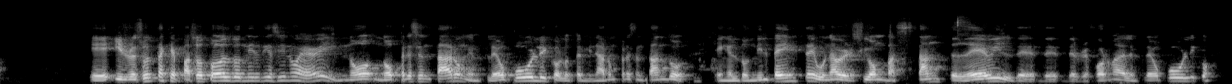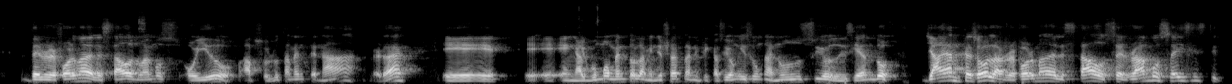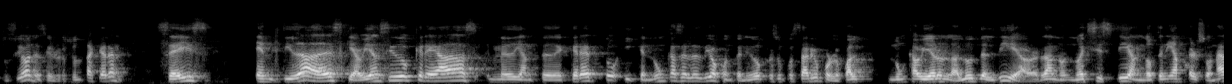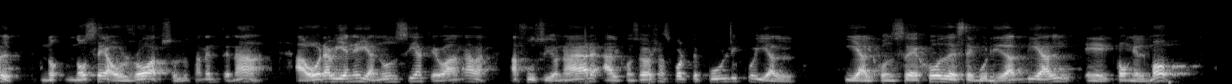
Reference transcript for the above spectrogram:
Eh, y resulta que pasó todo el 2019 y no, no presentaron empleo público, lo terminaron presentando en el 2020, una versión bastante débil de, de, reforma del empleo público. De reforma del Estado no hemos oído absolutamente nada, ¿verdad? Eh, eh, en algún momento la ministra de Planificación hizo un anuncio diciendo, ya empezó la reforma del Estado, cerramos seis instituciones y resulta que eran seis entidades que habían sido creadas mediante decreto y que nunca se les dio contenido presupuestario, por lo cual nunca vieron la luz del día, ¿verdad? No, no existían, no tenían personal, no, no se ahorró absolutamente nada. Ahora viene y anuncia que van a, a fusionar al Consejo de Transporte Público y al, y al Consejo de Seguridad Vial eh, con el MOB.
